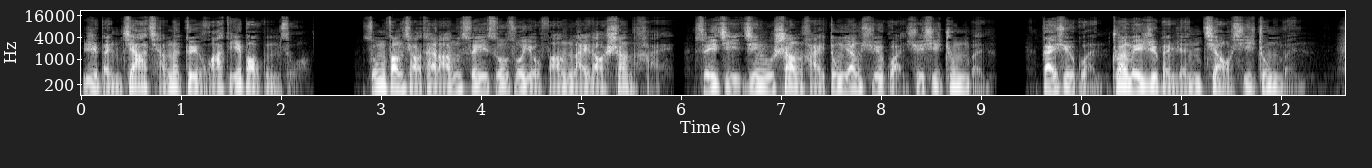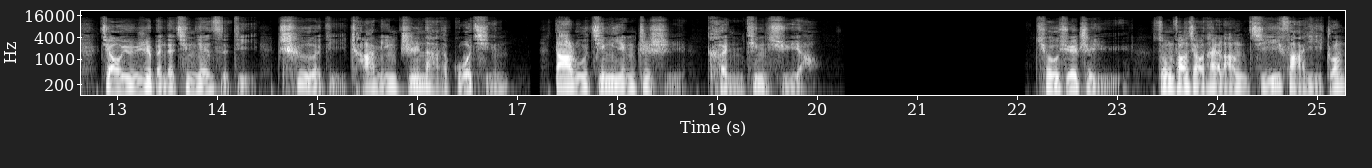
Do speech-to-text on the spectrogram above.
日本加强了对华谍报工作。松方小太郎随佐佐有房来到上海，随即进入上海东洋学馆学习中文。该学馆专为日本人教习中文。教育日本的青年子弟彻底查明支那的国情，大陆经营之时肯定需要。求学之余，松方小太郎极发异装，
